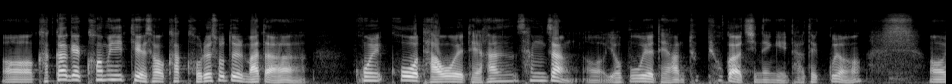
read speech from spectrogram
어, 각각의 커뮤니티에서 각 거래소들마다 코, 코어 다오에 대한 상장 어, 여부에 대한 투표가 진행이 다 됐고요. 어,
